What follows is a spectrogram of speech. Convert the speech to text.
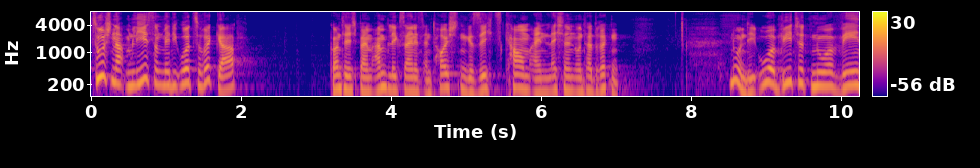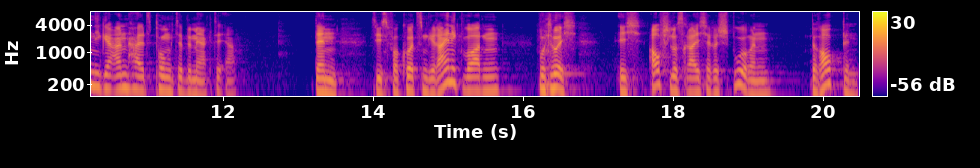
zuschnappen ließ und mir die Uhr zurückgab, konnte ich beim Anblick seines enttäuschten Gesichts kaum ein Lächeln unterdrücken. Nun, die Uhr bietet nur wenige Anhaltspunkte, bemerkte er. Denn sie ist vor kurzem gereinigt worden, wodurch ich aufschlussreichere Spuren beraubt bin.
